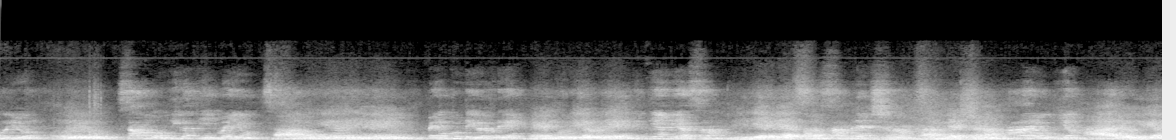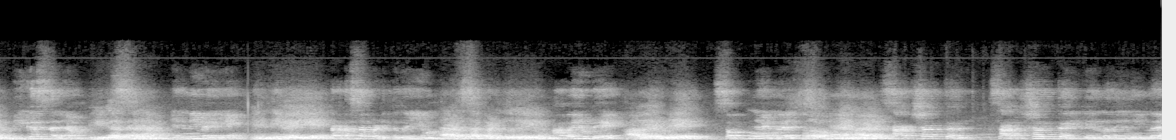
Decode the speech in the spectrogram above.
ഒരു സാമൂഹിക തിന്മയും പെൺകുട്ടികളുടെ വിദ്യാഭ്യാസം സംരക്ഷണം ആരോഗ്യം വികസനം എന്നിവയെ തടസ്സപ്പെടുത്തുകയും അവരുടെ സ്വപ്നങ്ങൾ സാക്ഷാത്കരി സാക്ഷാത്കരിക്കുന്നതിൽ നിന്ന്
